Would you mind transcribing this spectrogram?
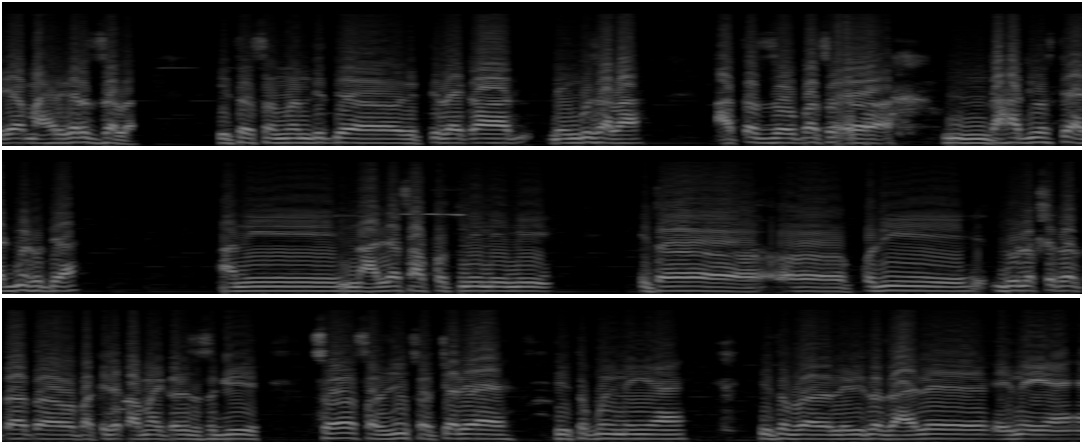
एरिया माहेरघरच झालं. इथं संबंधित व्यक्तीला एका डेंग्यू झाला. आताच जवळपास दहा दिवस ते ऍडमिट होत्या. आणि नाल्या साफ होत नाही नेहमी. इथं कोणी दुर्लक्ष करतात बाकीच्या कामाकडे जसं की स सार्वजनिक शौचालय आहे. तिथं कोणी नाही आहे. तिथं लेडीजला जायला हे नाही आहे.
